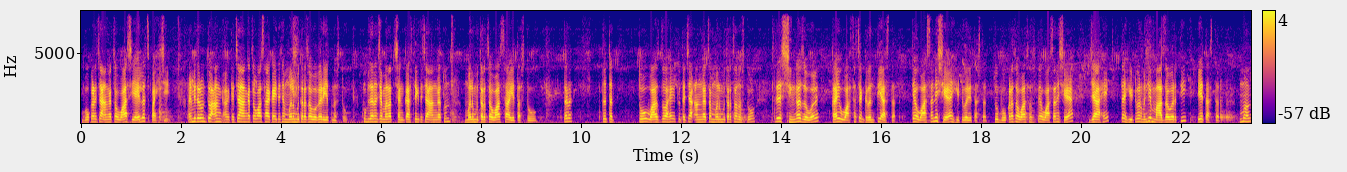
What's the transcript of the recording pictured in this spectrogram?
बोकडाच्या अंगाचा वास यायलाच पाहिजे. आणि मित्रांनो तो अंग त्याच्या अंगाचा वास हा काही त्याच्या मलमूत्राचा वगैरे येत नसतो. खूप जणांच्या मनात शंका असते की त्याच्या अंगातून मलमूत्राचा वास हा येत असतो. तर तर त- तो वास जो आहे तो त्याच्या अंगाचा मलमूत्राचा नसतो. त्याच्या शिंगाजवळ काही वासाच्या ग्रंथी असतात. त्या वासाने शेळ्या हिटवर येत असतात. जो बोकडाचा वास असतो त्या वासाने शेळ्या ज्या आहे त्या हिटवर म्हणजे माझावरती येत असतात. मग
